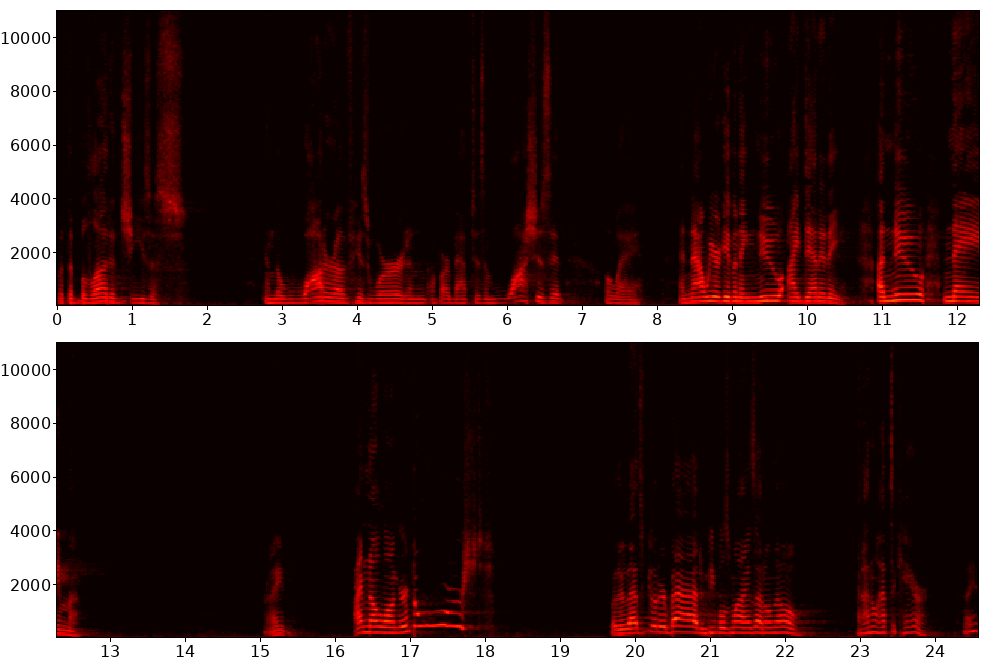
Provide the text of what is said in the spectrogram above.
But the blood of Jesus and the water of his word and of our baptism washes it away. And now we are given a new identity a new name. Right? I'm no longer divorced. Whether that's good or bad in people's minds, I don't know. And I don't have to care, right?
